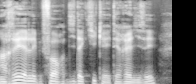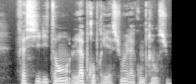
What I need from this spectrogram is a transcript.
Un réel effort didactique a été réalisé, facilitant l'appropriation et la compréhension.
